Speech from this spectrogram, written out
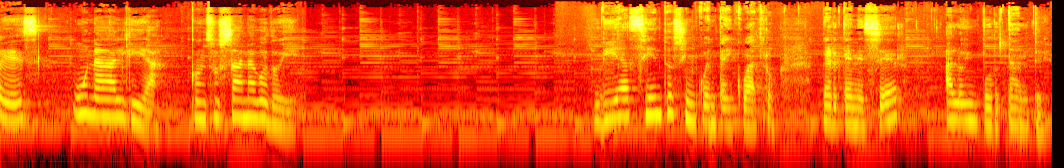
es Una al Día con Susana Godoy. Día 154. Pertenecer a lo importante.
